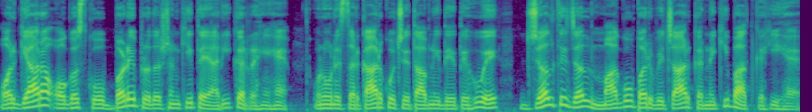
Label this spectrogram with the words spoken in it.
और 11 अगस्त को बड़े प्रदर्शन की तैयारी कर रहे हैं। उन्होंने सरकार को चेतावनी देते हुए जल्द से जल्द मांगों पर विचार करने की बात कही है।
